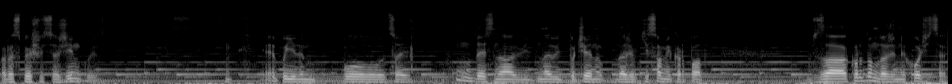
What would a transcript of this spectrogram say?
розпишуся з жінкою. І поїдемо по цей, ну, десь на, на відпочинок, навіть в ті самі Карпати. За кордон навіть не хочеться.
